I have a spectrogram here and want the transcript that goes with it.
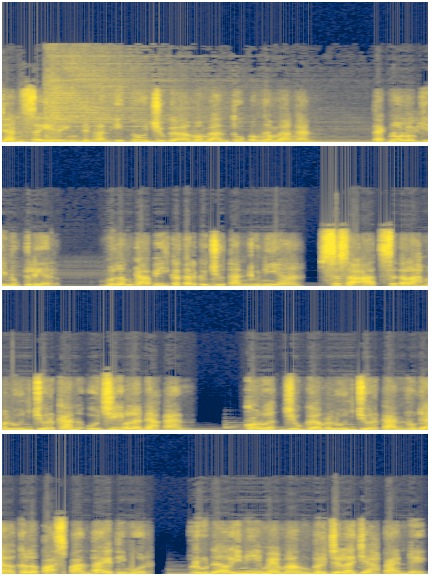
dan seiring dengan itu juga membantu pengembangan teknologi nuklir. Melengkapi keterkejutan dunia, sesaat setelah meluncurkan uji ledakan. Korut juga meluncurkan rudal kelepas pantai timur. Rudal ini memang berjelajah pendek.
